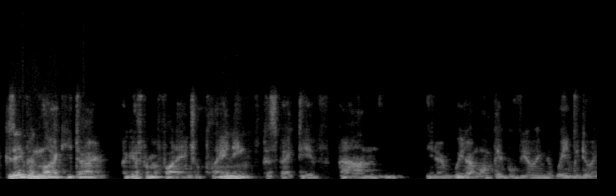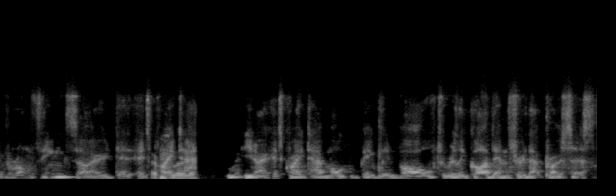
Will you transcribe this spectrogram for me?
because uh, even like you don't, I guess from a financial planning perspective, um, you know, we don't want people viewing that we'd be doing the wrong thing. So it's Absolutely. great to, have, you know, it's great to have multiple people involved to really guide them through that process.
